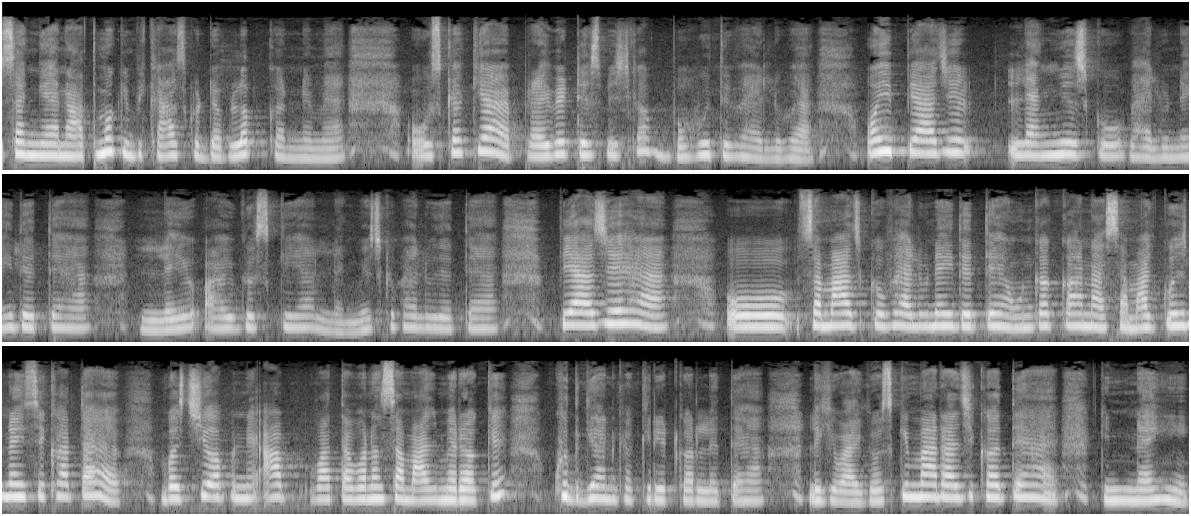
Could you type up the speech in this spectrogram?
संज्ञानात्मक विकास को डेवलप करने में, उसका क्या है? प्राइवेट स्पीच का बहुत वैल्यू है। वही प्याजे लैंग्वेज को वैल्यू नहीं देते हैं ले आयुगस की है लैंग्वेज को वैल्यू देते हैं। प्याजे हैं, वो समाज को वैल्यू नहीं देते हैं, उनका कहना है, समाज कुछ नहीं सिखाता है, बच्चे अपने आप वातावरण समाज में रह के खुद ज्ञान का क्रिएट कर लेते हैं। लेकिन वाइगोस की महाराज कहते हैं कि नहीं,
